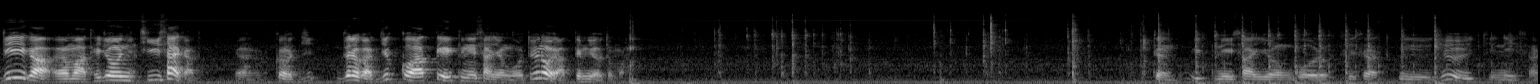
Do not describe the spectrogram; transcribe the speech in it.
D が、えー、まあ非常に小さいかと。えー、この0が10個あって、1、2、3、4、5というのをやってみようと思います。1, 2, 3, 4, 5, 6, 7, 8, 9, 10, 1, 2, 3,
